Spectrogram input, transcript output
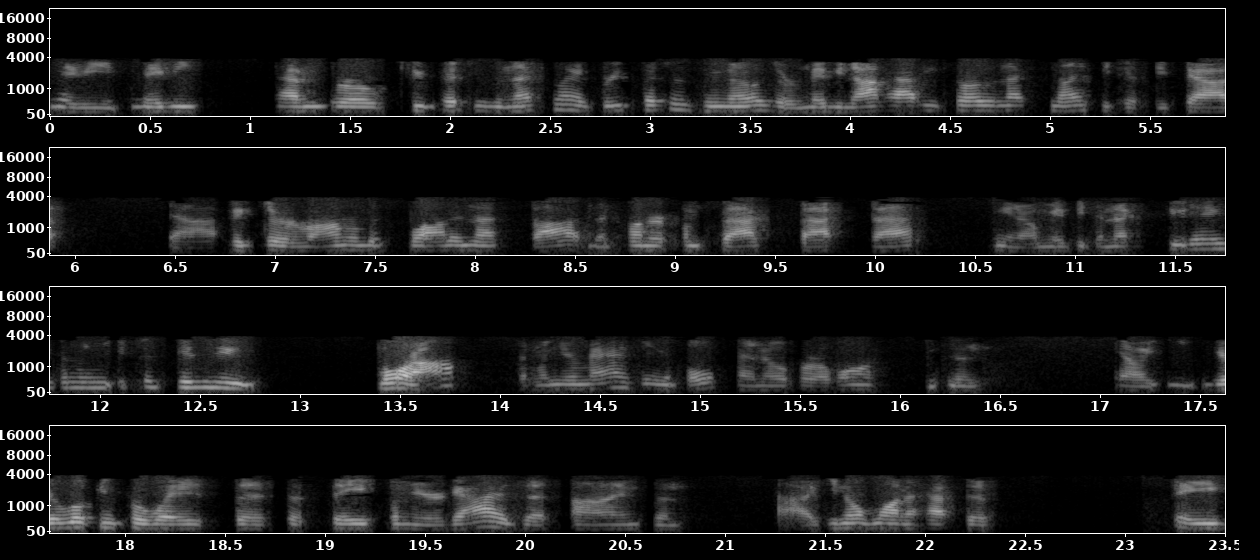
maybe maybe have him throw two pitches the next night, three pitches, who knows, or maybe not have him throw the next night because you've got uh, Victor Arano to slot in that spot, and then Hunter comes back back back. You know, maybe the next two days. I mean, it just gives you more options. And when you're managing a bullpen over a long season, you know you're looking for ways to, to save some of your guys at times, and uh, you don't want to have to save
